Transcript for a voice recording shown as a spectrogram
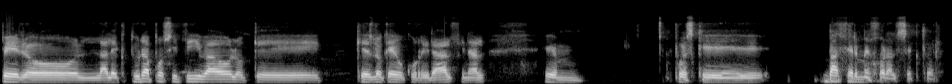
Pero la lectura positiva o lo que, es lo que ocurrirá al final, eh, pues que va a hacer mejor al sector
